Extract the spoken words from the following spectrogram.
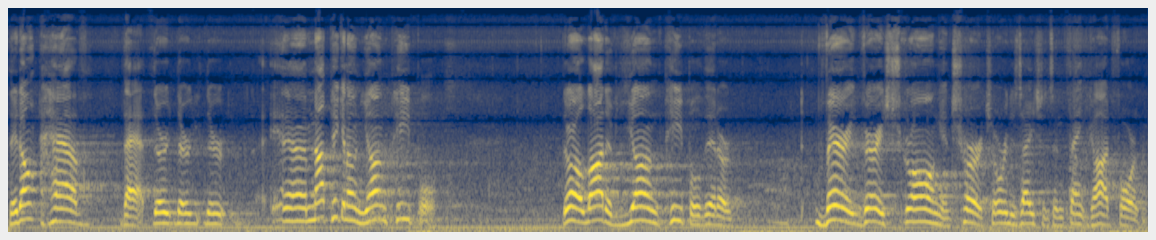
They don't have that. They're, they're, they're, I'm not picking on young people. There are a lot of young people that are very, very strong in church organizations, and thank God for them.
